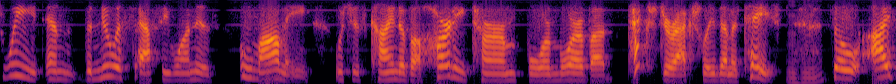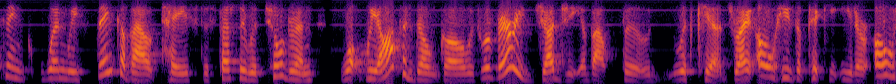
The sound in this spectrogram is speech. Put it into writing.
sweet. And the newest sassy one is umami, which is kind of a hearty term for more of a texture actually than a taste. Mm-hmm. So I think when we think about taste, especially with children, what we often don't go is we're very judgy about food with kids, right? Oh, he's a picky eater. Oh,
